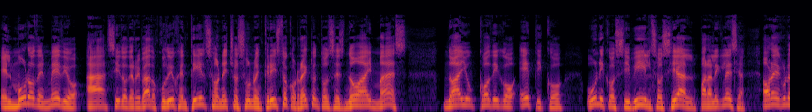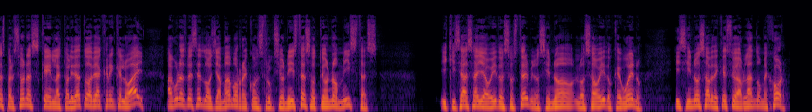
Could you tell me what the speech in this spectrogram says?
el muro de en medio ha sido derribado. Judío gentil son hechos uno en Cristo, correcto. Entonces no hay más. No hay un código ético único, civil, social para la iglesia. Ahora hay algunas personas que en la actualidad todavía creen que lo hay. Algunas veces los llamamos reconstruccionistas o teonomistas. Y quizás haya oído esos términos. Si no los ha oído, qué bueno. Y si no sabe de qué estoy hablando, mejor.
